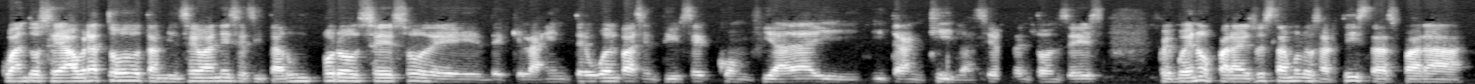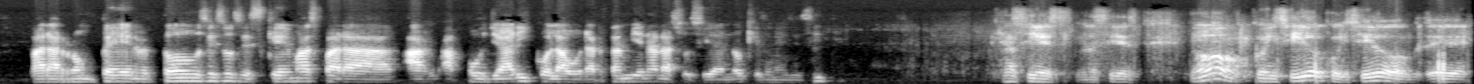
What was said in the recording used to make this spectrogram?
cuando se abra todo también se va a necesitar un proceso de, que la gente vuelva a sentirse confiada y, y, tranquila, ¿cierto? Entonces, pues bueno, para eso estamos los artistas, para para romper todos esos esquemas, para apoyar y colaborar también a la sociedad en lo que se necesite. Así es, así es. No, coincido, coincido. Eh,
